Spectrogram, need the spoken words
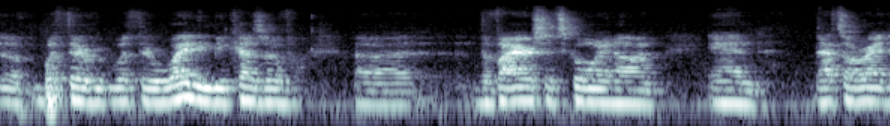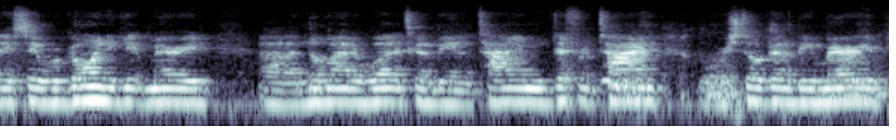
uh, with their with their wedding because of uh, the virus that's going on, and that's all right. They say we're going to get married. Uh, no matter what, it's going to be in a time, different time. But we're still going to be married,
